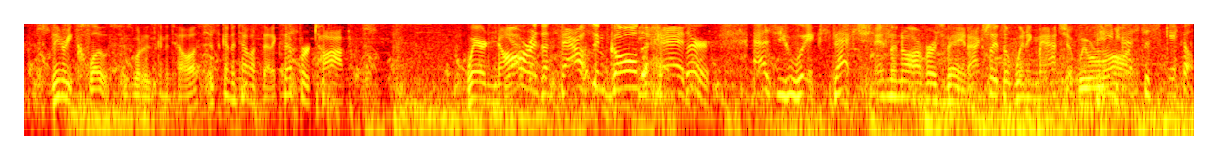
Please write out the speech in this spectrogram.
Because it's very close is what it's going to tell us. It's going to tell us that, except for top, where Gnar is a thousand gold ahead Yes, sir. As you expect. in the Gnar versus Vayne. Actually, it's a winning matchup. We were Vayne wrong. has to scale,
